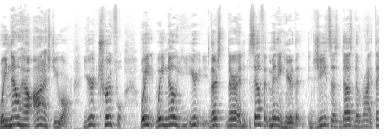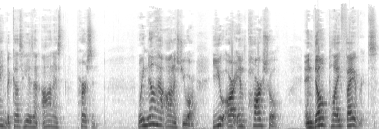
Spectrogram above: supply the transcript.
We know how honest you are. You're truthful. We we know you there's they're self-admitting here that Jesus does the right thing because he is an honest person. We know how honest you are. You are impartial and don't play favorites.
